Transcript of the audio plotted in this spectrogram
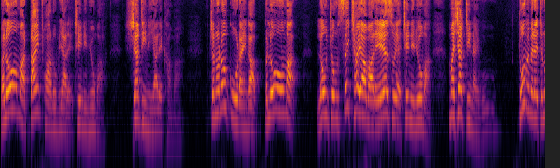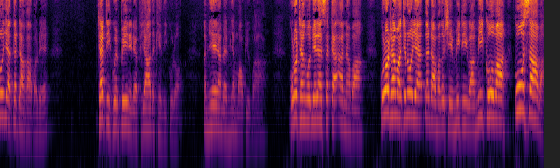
ဘလို့မှတိုင်းထွာလို့မရတဲ့အခြေအနေမျိုးမှာရပ်တည်နေရတဲ့ခါမှာကျွန်တော်တို့ကိုယ်တိုင်ကဘလို့မှလုံခြုံစိတ်ချရပါတယ်ဆိုတဲ့အခြေအနေမျိုးမှာမရပ်တည်နိုင်ဘူးတို့ပေမဲ့ကျွန်တော်ရတက်တာကဘာလဲဂျက်တီခွင့်ပေးနေတဲ့ဘုရားသခင်ဒီကိုတော့အမြဲတမ်းပဲမျက်မှောက်ပြုပါကိုရောထံကိုအမြဲတမ်းစက္ကန့်အနာပါကိုရောထံမှာကျွန်တော်ရတက်တာမှာဆိုရှင်မိတီပါမိကိုပါကိုးစားပါ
